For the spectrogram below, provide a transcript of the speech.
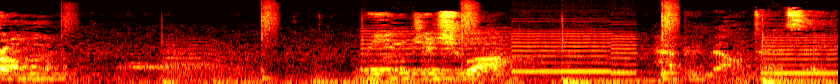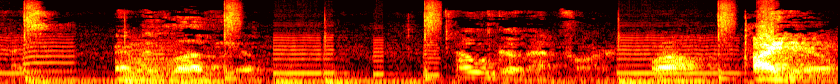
from me and Joshua. Happy Valentine's Day, guys. And we love you. I wouldn't go that far. Well, I do.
